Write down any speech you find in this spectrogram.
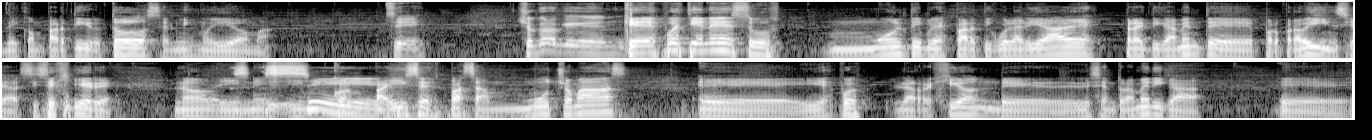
de compartir todos el mismo idioma. Sí. Yo creo que... Que después tiene sus múltiples particularidades prácticamente por provincia, si se quiere. ¿no? Y, Sí. con países pasa mucho más. eh, y después la región de, de Centroamérica eh,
